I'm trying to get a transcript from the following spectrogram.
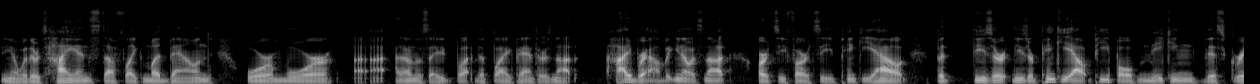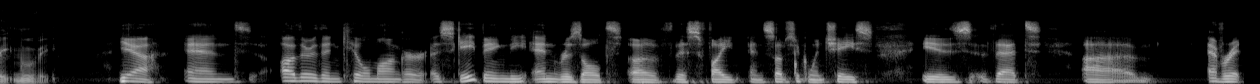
you know whether it's high end stuff like Mudbound or more. Uh, I don't want to say that Black Panther is not highbrow, but you know it's not artsy fartsy, pinky out. But these are these are pinky out people making this great movie. Yeah, and other than Killmonger escaping, the end result of this fight and subsequent chase is that um, Everett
